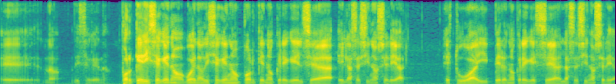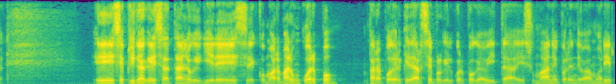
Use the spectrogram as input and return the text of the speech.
eh, no, dice que no. ¿Por qué dice que no? Bueno, dice que no porque no cree que él sea el asesino serial estuvo ahí, pero no cree que sea el asesino serial. Eh, se explica que Satán lo que quiere es eh, como armar un cuerpo para poder quedarse, porque el cuerpo que habita es humano y por ende va a morir.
